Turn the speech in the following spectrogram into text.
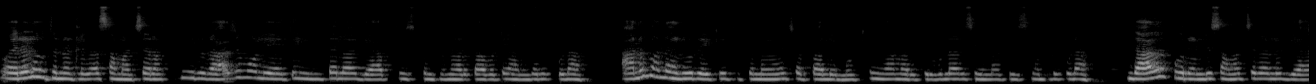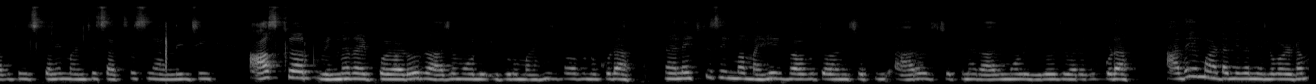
వైరల్ అవుతున్నట్లుగా సమాచారం. వీరు రాజమౌళి అయితే ఇంతలా గ్యాప్ తీసుకుంటున్నాడు కాబట్టి అందరికి కూడా అనుమానాలు రేకెత్తుతున్నాయని చెప్పాలి. ముఖ్యంగా మరి తిరుమలారు సినిమా తీసినప్పుడు కూడా దాదాపు రెండు సంవత్సరాలు గ్యాప్ తీసుకొని మంచి సక్సెస్ని అందించి ఆస్కార్ విన్నర్ అయిపోయాడు. రాజమౌళి ఇప్పుడు మహేష్ బాబును కూడా నా నెక్స్ట్ సినిమా మహేష్ బాబుతో అని చెప్పి ఆ రోజు చెప్పిన రాజమౌళి ఈ రోజు వరకు కూడా అదే మాట మీద నిలబడడం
